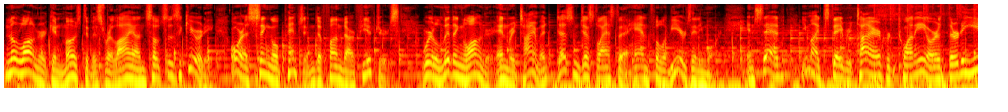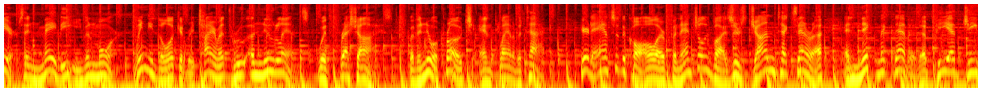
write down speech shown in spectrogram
No longer can most of us rely on Social Security or a single pension to fund our futures. We're living longer, and retirement doesn't just last a handful of years anymore. Instead, you might stay retired for 20 or 30 years, and maybe even more. We need to look at retirement through a new lens, with fresh eyes, with a new approach and plan of attack. Here to answer the call are financial advisors John Teixeira and Nick McDevitt of PFG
